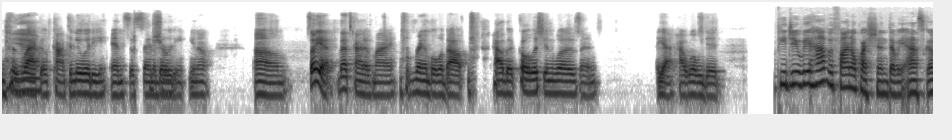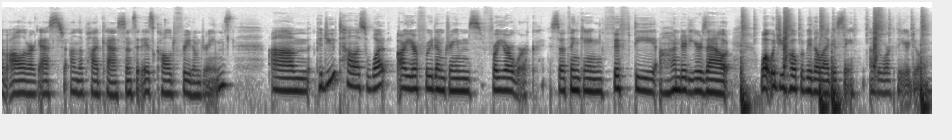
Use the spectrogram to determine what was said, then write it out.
the yeah. lack of continuity and sustainability sure. you know um so yeah that's kind of my ramble about how the coalition was and yeah how well we did pg we have a final question that we ask of all of our guests on the podcast since it is called freedom dreams um, could you tell us what are your freedom dreams for your work? So, thinking 50, 100 years out, what would you hope would be the legacy of the work that you're doing?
